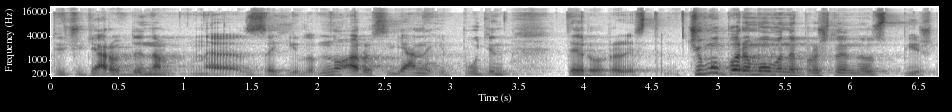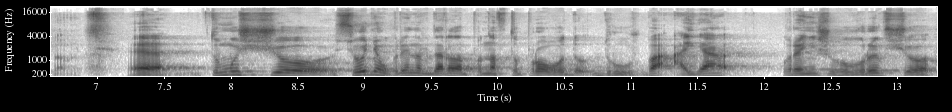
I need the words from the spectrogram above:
Співчуття родинам е, загиблим. Ну а росіяни і Путін терористи. Чому перемовини пройшли неуспішно? Е, тому що сьогодні Україна вдарила по нафтопроводу Дружба. А я раніше говорив, що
